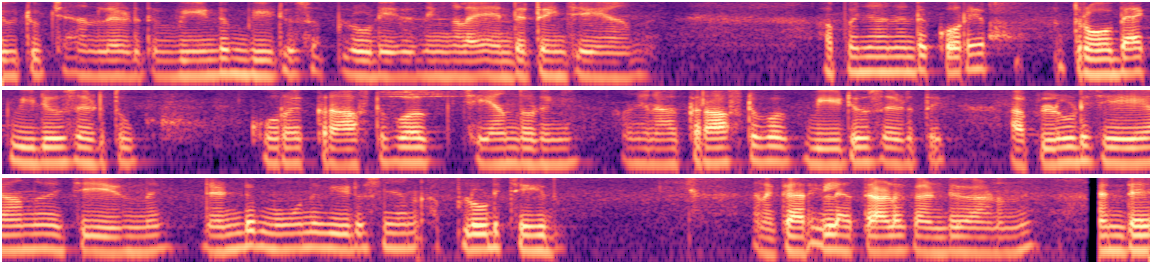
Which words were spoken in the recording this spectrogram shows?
യൂട്യൂബ് ചാനലെടുത്ത് വീണ്ടും വീഡിയോസ് അപ്ലോഡ് ചെയ്ത് നിങ്ങളെ എന്റർടൈൻ ചെയ്യാമെന്ന്. അപ്പോൾ ഞാൻ എന്റെ കുറേ ത്രോ ബാക്ക് വീഡിയോസ് എടുത്തു. കുറേ ക്രാഫ്റ്റ് വർക്ക് ചെയ്യാൻ തുടങ്ങി. അങ്ങനെ ആ ക്രാഫ്റ്റ് വർക്ക് വീഡിയോസ് എടുത്ത് അപ്ലോഡ് ചെയ്യാമെന്ന് വെച്ച് ഇരുന്ന് രണ്ട് മൂന്ന് വീഡിയോസ് ഞാൻ അപ്ലോഡ് ചെയ്തു. എനിക്കറിയില്ല എത്ര ആൾ കണ്ടു കാണുന്നു എന്റെ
